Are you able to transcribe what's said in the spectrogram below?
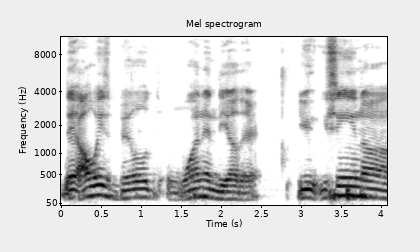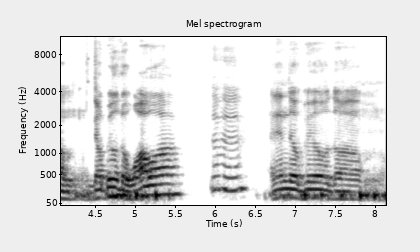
they always build one and the other. You you seen um they'll build a Wawa, mm-hmm. and then they'll build um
